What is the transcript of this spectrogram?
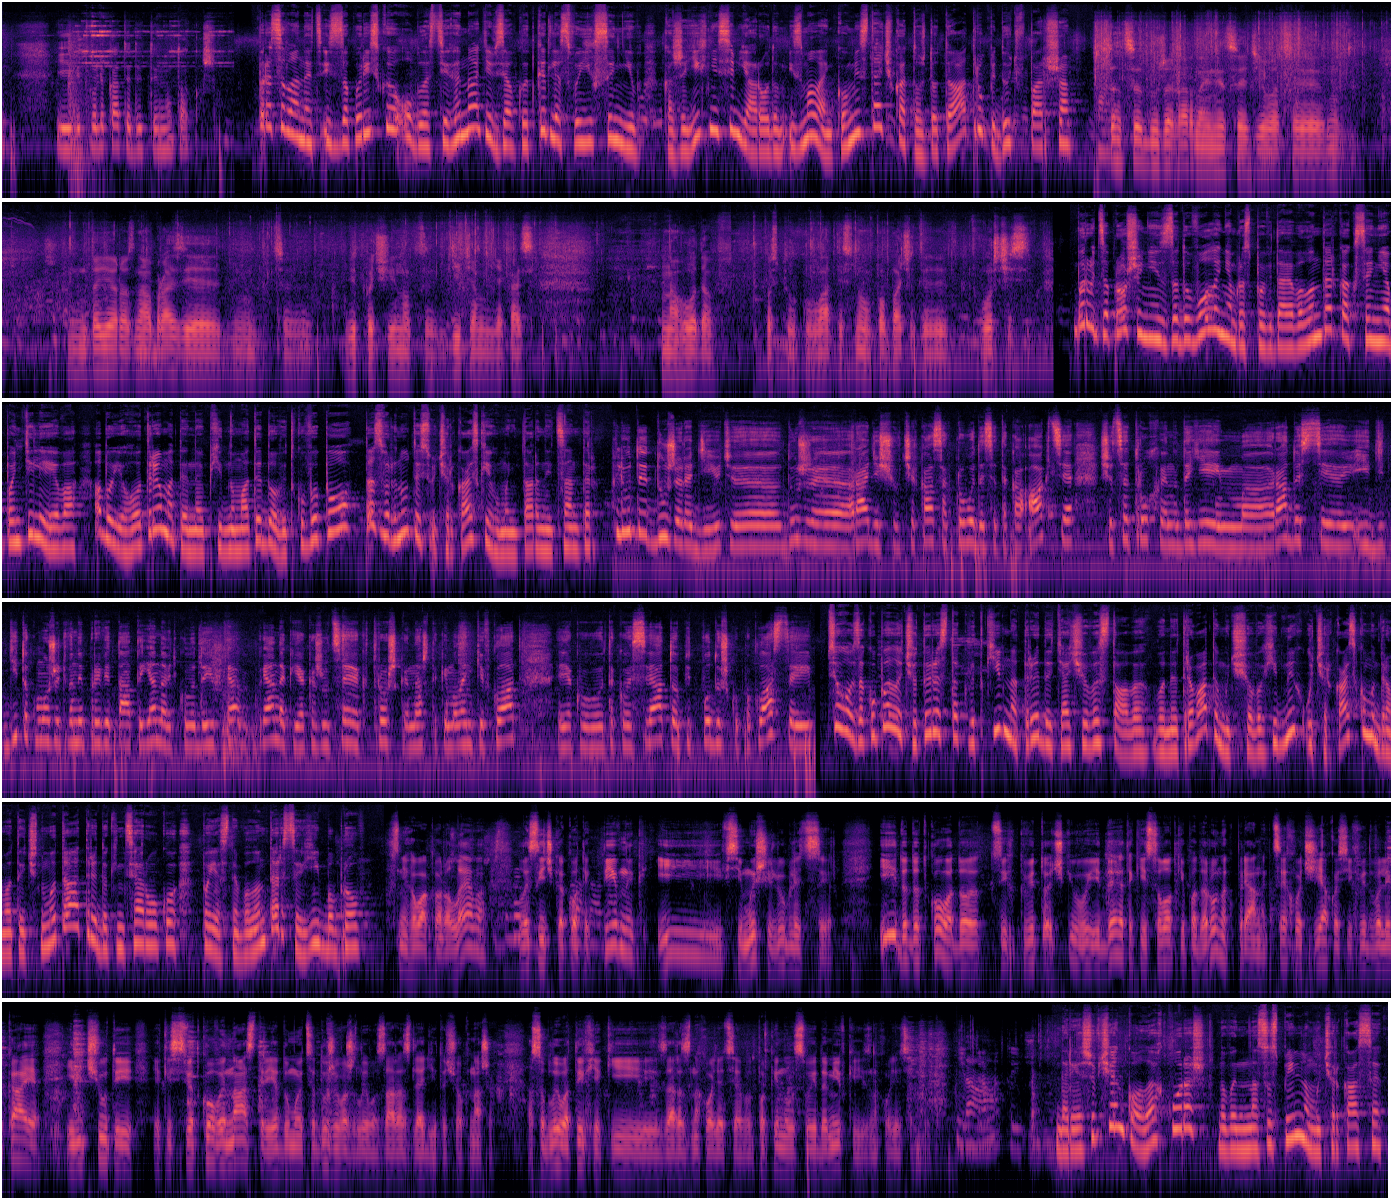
і відволікати дитину також. Переселенець із Запорізької області Геннадій взяв квитки для своїх синів. Каже, їхня сім'я родом із маленького містечка, тож до театру підуть вперше. Та це дуже гарна ініціатива. Це ну, дає разнообразія, ну, це відпочинок, це дітям якась нагода поспілкуватись, ну, побачити творчість. Беруть запрошення із задоволенням, розповідає волонтерка Ксенія Пантілєєва. Аби його отримати, необхідно мати довідку ВПО та звернутись у Черкаський гуманітарний центр. Люди дуже радіють, е, дуже раді, що в Черкасах проводиться така акція, що це трохи надає їм е, радості, і діток можуть вони привітати. Я навіть коли даю пря- пряник, я кажу, це як трошки наш такий маленький вклад, як таке свято під подушку покласти. Всього закупили 400 квитків на три дитячі вистави. Вони триватимуть щовихідних у Черкаському драматичному театрі до кінця року, пояснив волонтер Сергій Бобров. Снігова королева, лисичка, котик, півник і всі миші люблять сир. І додатково до цих квіточків йде такий солодкий подарунок, пряник. Це хоч якось їх відволікає і відчути якийсь святковий настрій. Я думаю, це дуже важливо зараз для діточок наших, особливо тих, які зараз знаходяться, покинули свої домівки і знаходяться тут. Дар'я Шевченко, Олег Кураш. Новини на Суспільному. Черкаси.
